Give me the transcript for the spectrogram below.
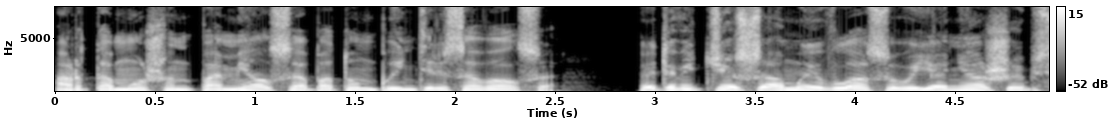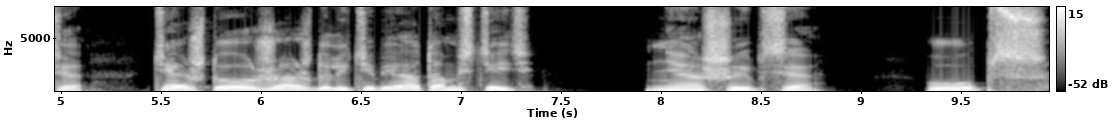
Артамошин помялся, а потом поинтересовался. Это ведь те самые Власовы, я не ошибся. Те, что жаждали тебе отомстить. Не ошибся. Упс.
